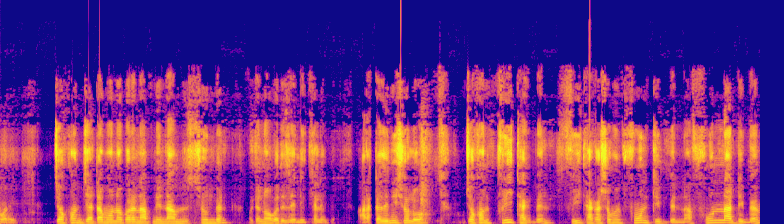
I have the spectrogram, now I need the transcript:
পড়ে। যখন যেটা মনে করেন আপনি নাম শুনবেন ওটা নগদে যে লিখে নেবেন আর একটা জিনিস হলো, যখন ফ্রি থাকবেন ফ্রি থাকার সময় ফোন টিপবেন না ফোন না টিপবেন,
